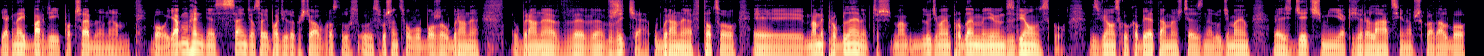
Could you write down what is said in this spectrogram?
jak najbardziej potrzebna nam, bo ja bym chętnie z sędzią sobie pochodził do kościoła po prostu słysząc Słowo Boże ubrane, ubrane w, w, w życie, ubrane w to, co yy, mamy problemy. Przecież ludzie mają problemy, nie wiem, w związku, w związku kobieta, mężczyzna, ludzie mają e, z dziećmi jakieś relacje na przykład, albo,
